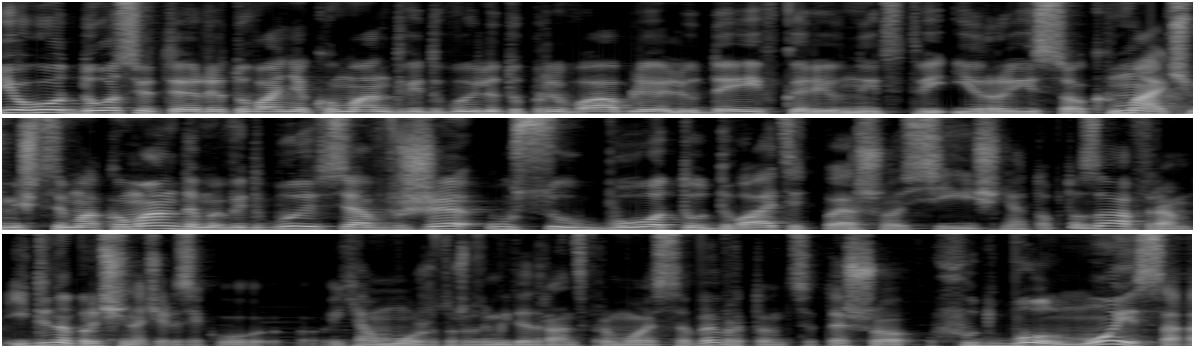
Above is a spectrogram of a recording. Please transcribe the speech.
Його досвід рятування команд від виліту приваблює людей в керівництві і рисок. Матч між цими командами відбудеться вже у суботу, 21 січня, тобто завтра. Єдина причина, через яку я можу зрозуміти трансфер Моєса в Евертон, це те, що футбол Моєса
